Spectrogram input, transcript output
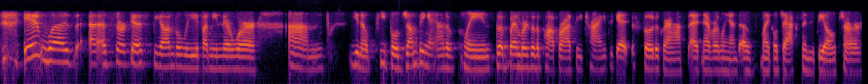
It was a a circus beyond belief. I mean, there were um, you know, people jumping out of planes, but members of the paparazzi trying to get photographs at Neverland of Michael Jackson at the altar.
